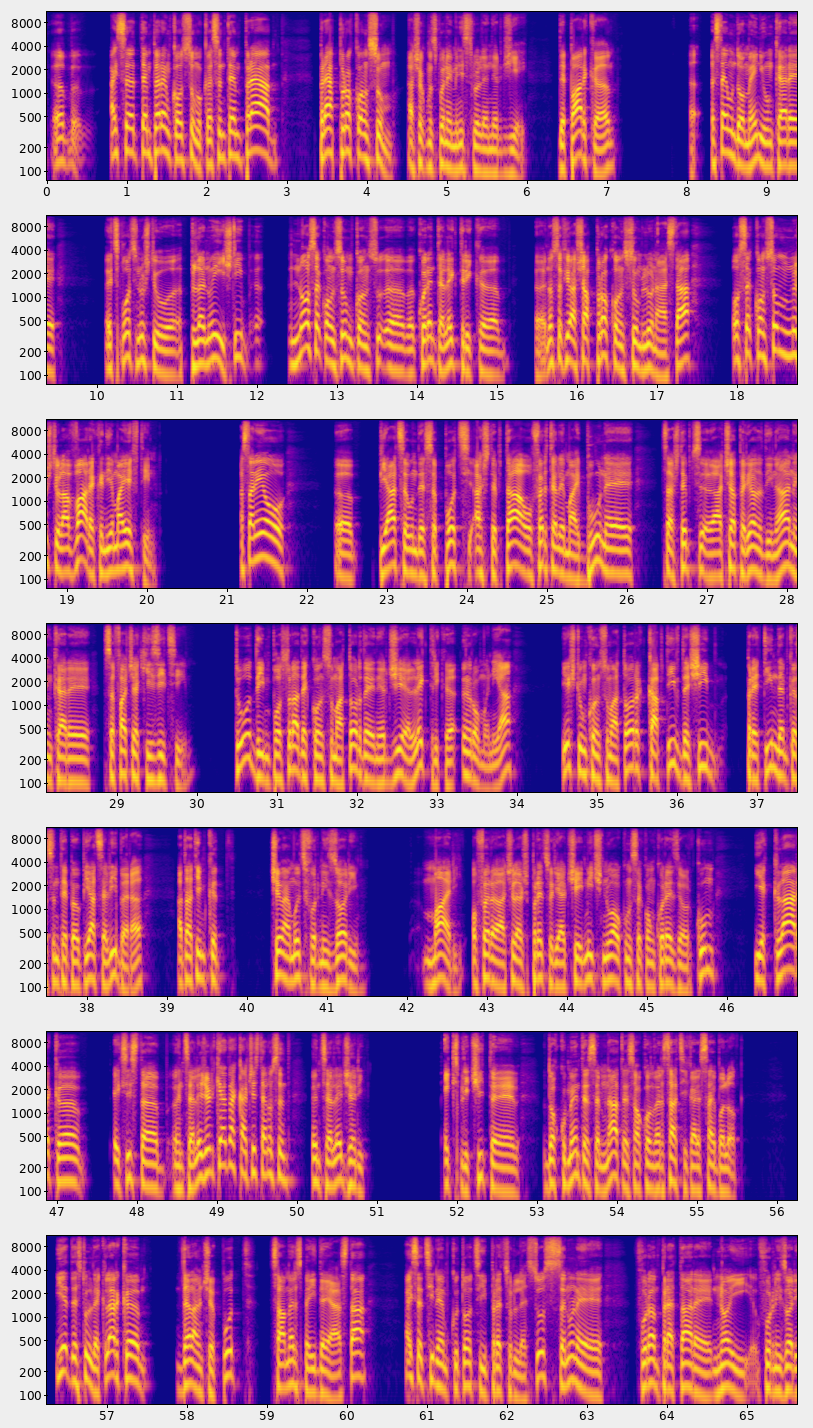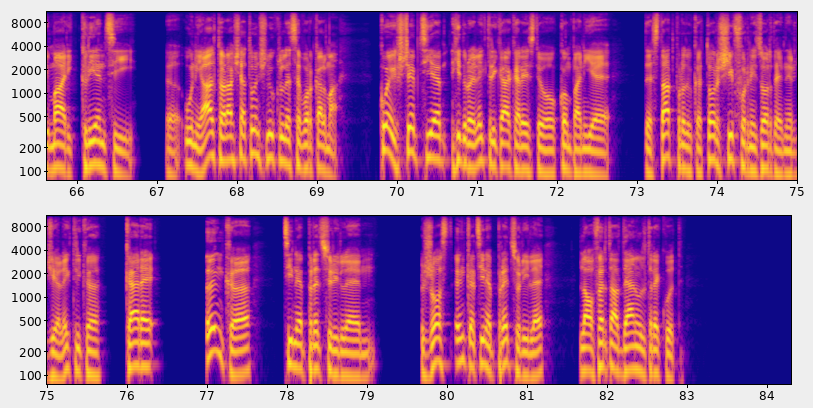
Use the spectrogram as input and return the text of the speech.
Hai să temperăm consumul, că suntem prea, prea pro-consum, așa cum spune ministrul energiei. De parcă ăsta e un domeniu în care îți poți, nu știu, plănui, știi? Nu o să consum consum, curent electric, nu o să fiu așa pro-consum luna asta, o să consum, nu știu, la vară, când e mai ieftin. Asta nu e o, Uh, piață unde să poți aștepta ofertele mai bune, să aștepți uh, acea perioadă din an în care să faci achiziții. Tu, din postura de consumator de energie electrică în România, ești un consumator captiv, deși pretindem că suntem pe o piață liberă, atâta timp cât cei mai mulți furnizori mari oferă aceleași prețuri, iar cei mici nu au cum să concureze oricum, e clar că există înțelegeri, chiar dacă acestea nu sunt înțelegeri explicite, documente semnate sau conversații care să aibă loc. E destul de clar că de la început s-a mers pe ideea asta, hai să ținem cu toții prețurile sus, să nu ne furăm prea tare noi, furnizorii mari, clienții uh, unii altora și atunci lucrurile se vor calma. Cu excepție Hidroelectrica, care este o companie de stat, producător și furnizor de energie electrică, care încă ține prețurile jos, încă ține prețurile la oferta de anul trecut.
